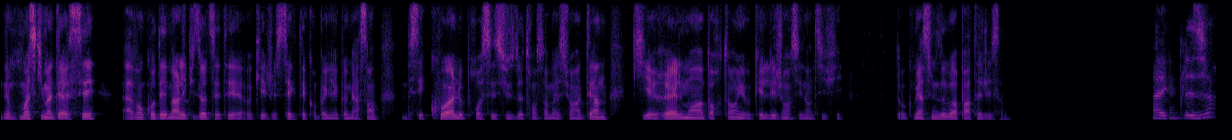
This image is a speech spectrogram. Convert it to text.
donc moi, ce qui m'intéressait avant qu'on démarre l'épisode, c'était, OK, je sais que tu accompagnes les commerçants, mais c'est quoi le processus de transformation interne qui est réellement important et auquel les gens s'identifient? Donc merci de nous avoir partagé ça. Avec plaisir.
